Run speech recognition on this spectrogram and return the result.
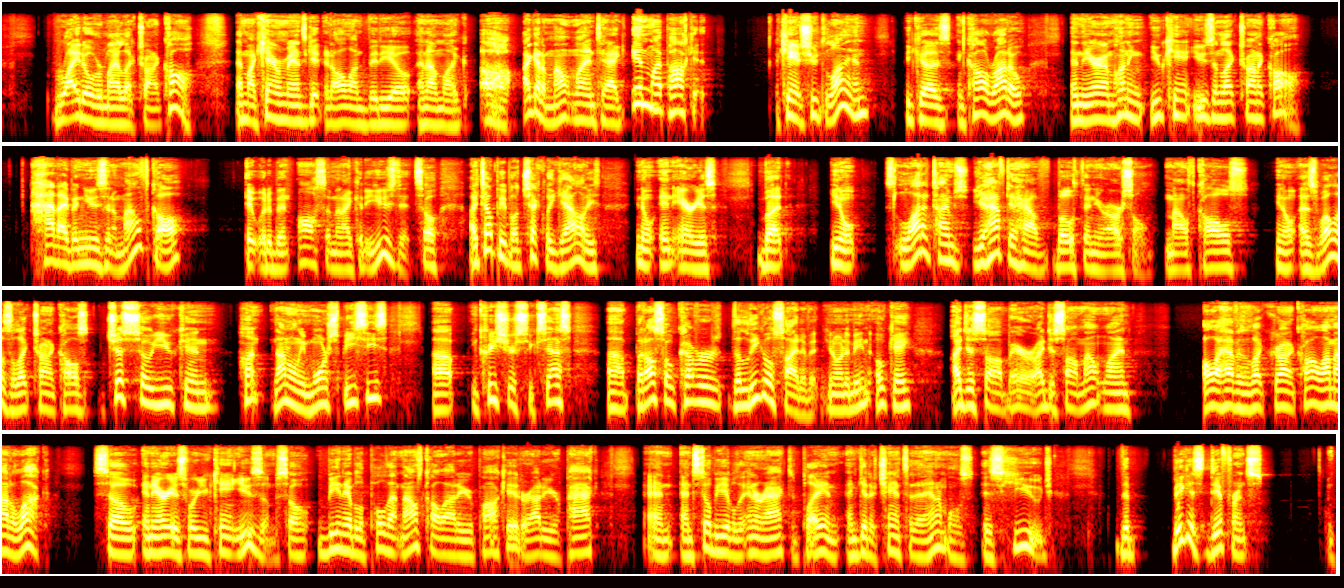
right over my electronic call. And my cameraman's getting it all on video. And I'm like, oh, I got a mountain lion tag in my pocket. I can't shoot the lion because in Colorado and the area I'm hunting, you can't use an electronic call. Had I been using a mouth call, it would have been awesome and I could have used it. So I tell people check legalities, you know, in areas, but you know, a lot of times you have to have both in your arsenal, mouth calls, you know, as well as electronic calls, just so you can hunt not only more species, uh, increase your success, uh, but also cover the legal side of it. You know what I mean? Okay, I just saw a bear, I just saw a mountain lion. All I have is an electronic call. I'm out of luck. So in areas where you can't use them, so being able to pull that mouth call out of your pocket or out of your pack, and and still be able to interact and play and, and get a chance at the animals is huge. The biggest difference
